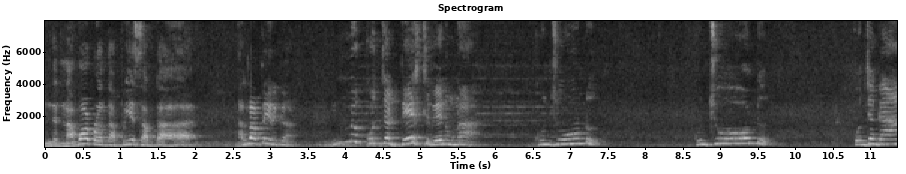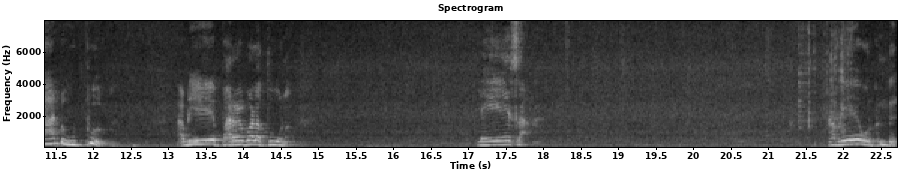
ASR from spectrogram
இந்த நவாப் பழத்தை அப்படியே சாப்பிட்டா நல்லாத்தான் இருக்கும். இன்னும் கொஞ்சம் டேஸ்ட் வேணும்னா கொஞ்சோண்டு கொஞ்சோண்டு கொஞ்சம் காண்டு உப்பு. அப்படியே பரவல தூணும் லேசா. அப்படியே ஒரு கிண்டு.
